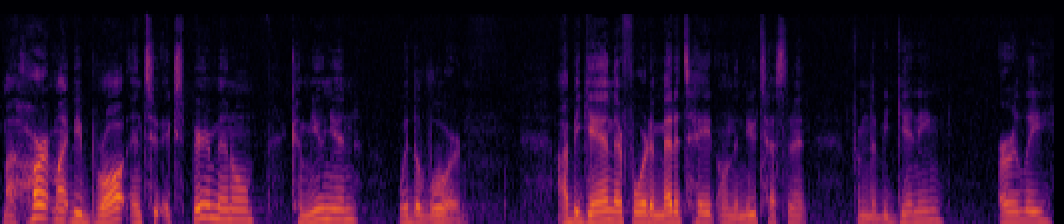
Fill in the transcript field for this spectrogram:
my heart might be brought into experimental communion with the Lord. I began, therefore, to meditate on the New Testament from the beginning, early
